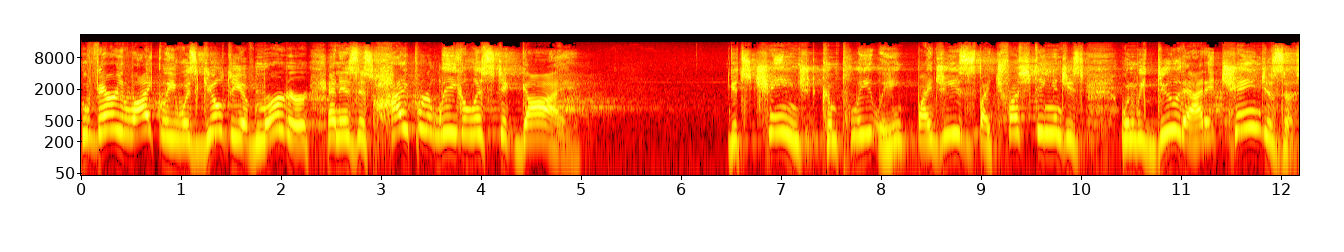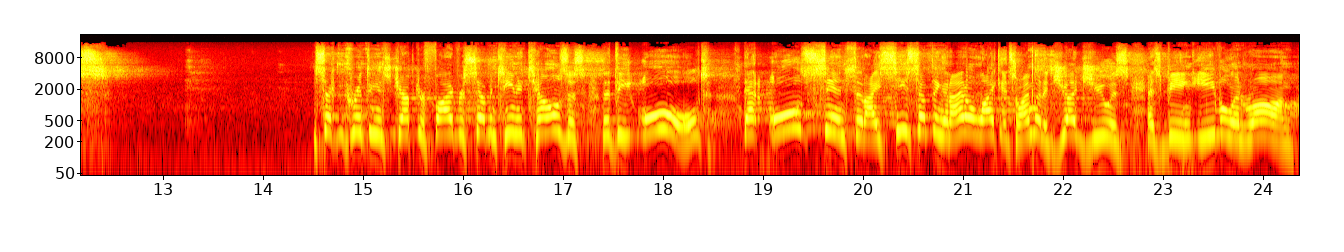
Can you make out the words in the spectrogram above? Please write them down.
who very likely was guilty of murder and is this hyper legalistic guy, gets changed completely by Jesus, by trusting in Jesus. When we do that, it changes us. In 2 Corinthians chapter 5 verse 17 it tells us that the old that old sense that I see something and I don't like it so I'm going to judge you as, as being evil and wrong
